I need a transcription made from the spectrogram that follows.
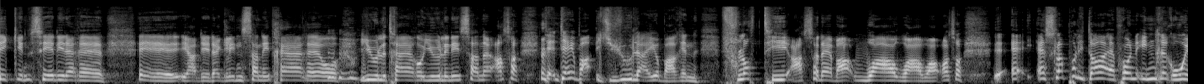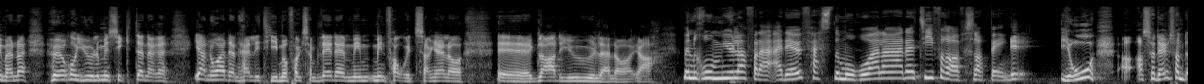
julemusikken, se de der, eh, ja, de der glinsene i trærne og juletrær og julenissene altså, det, det er bare, Jula er jo bare en flott tid. altså, Det er bare wow, wow, wow. altså, Jeg, jeg slapper litt av. Jeg får en indre ro i meg når jeg hører julemusikk. den der, ja, Nå er det en hellig time, for eksempel. Det er min, min favorittsang. Eller eh, Glade jul, eller ja. Men romjula for deg, er det òg fest og moro, eller er det tid for avslapping? Eh, Jo, altså det er jo sånn,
